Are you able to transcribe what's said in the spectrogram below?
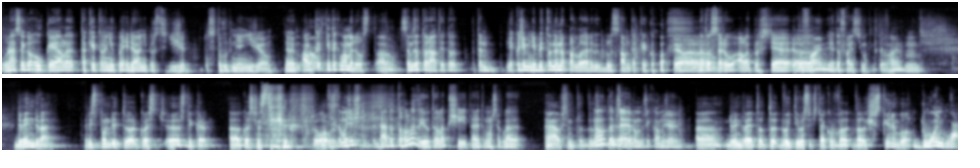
U nás je to hmm. OK, ale taky to není úplně ideální prostředí, že se to mění, že jo. Nevím, ale no. kytek máme dost a no. jsem za to rád, je to ten, jakože mě by to nenapadlo, já kdybych byl sám, tak jako jo, jo, jo. na to seru, ale prostě je to fajn, je to fajn s těma kytkama. Je to fajn. Hmm. Dvin dve. Responded to your quest, uh, sticker. Uh, question sticker. Ty to můžeš dát do tohohle view, to je lepší. Tady to máš takhle já už jsem to... to no to dobře, takhle. jenom říkám, že... Uh, dvě je to, to dvojitý vlastně to jako vel, velšsky, nebo... Dvojn dva.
